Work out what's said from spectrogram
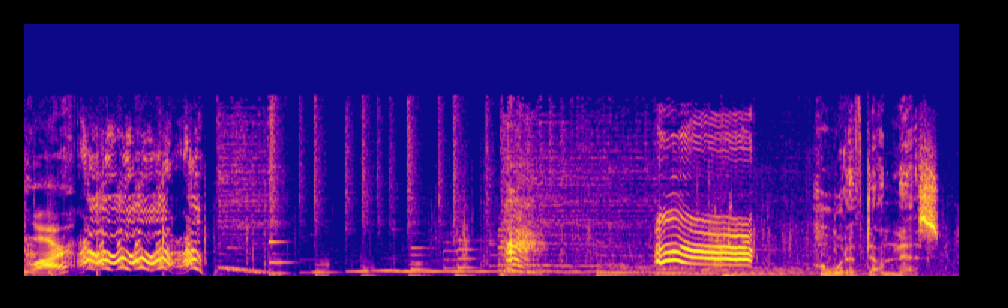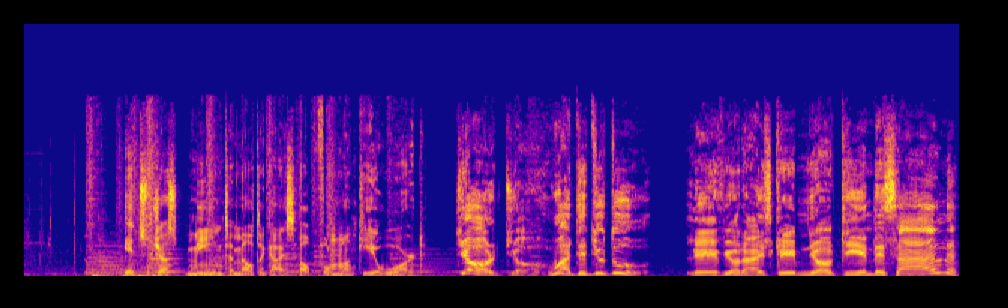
You are. Who would have done this? It's just mean to melt a guy's Helpful Monkey Award. Giorgio, what did you do? Leave your ice cream gnocchi in the sun?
